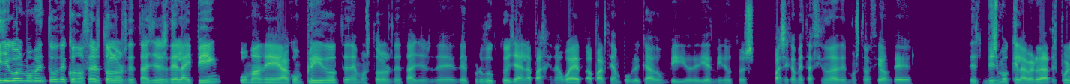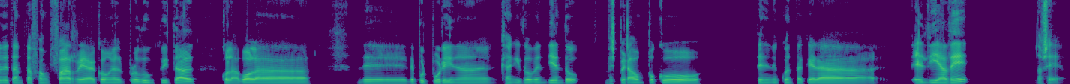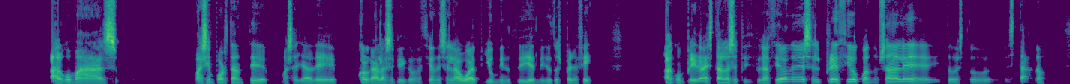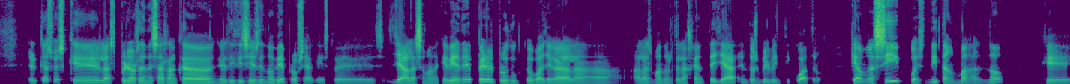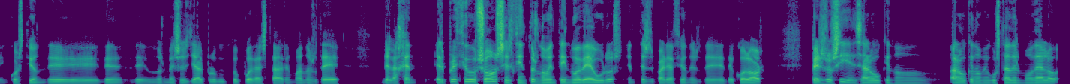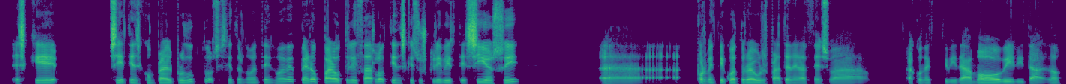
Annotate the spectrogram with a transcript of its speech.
Y llegó el momento de conocer todos los detalles del iPin. Humane ha cumplido, tenemos todos los detalles del producto ya en la página web. Aparte han publicado un vídeo de 10 minutos básicamente haciendo una demostración de, del mismo que la verdad, después de tanta fanfarria con el producto y tal, con la bola de, de purpurina que han ido vendiendo, me esperaba un poco, teniendo en cuenta que era el día de, no sé, algo más, más importante, más allá de colgar las especificaciones en la web y un minuto y diez minutos, pero en fin, han cumplido. Ahí están las especificaciones, el precio, cuándo sale, y todo esto está, ¿no? El caso es que las preórdenes arrancan el 16 de noviembre, o sea que esto es ya la semana que viene, pero el producto va a llegar a, la- a las manos de la gente ya en 2024. Que aún así, pues ni tan mal, ¿no? Que en cuestión de, de- unos meses ya el producto pueda estar en manos de, la gente. El precio son 699 euros en tres variaciones de, de color, pero eso sí, es algo que no, algo que no me gusta del modelo, es que Sí, tienes que comprar el producto, 699, pero para utilizarlo tienes que suscribirte sí o sí ah, por 24 euros para tener acceso a, a conectividad móvil y tal, ¿no?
